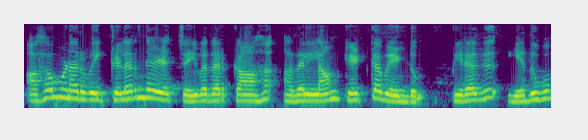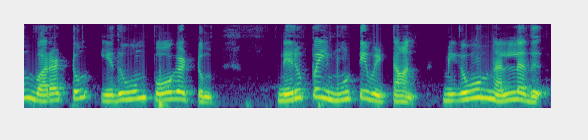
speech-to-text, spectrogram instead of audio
அக உணர்வை கிளர்ந்தெழச் செய்வதற்காக அதெல்லாம் கேட்க வேண்டும். பிறகு எதுவும் வரட்டும் எதுவும் போகட்டும். நெருப்பை மூட்டிவிட்டான் மிகவும் நல்லது.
